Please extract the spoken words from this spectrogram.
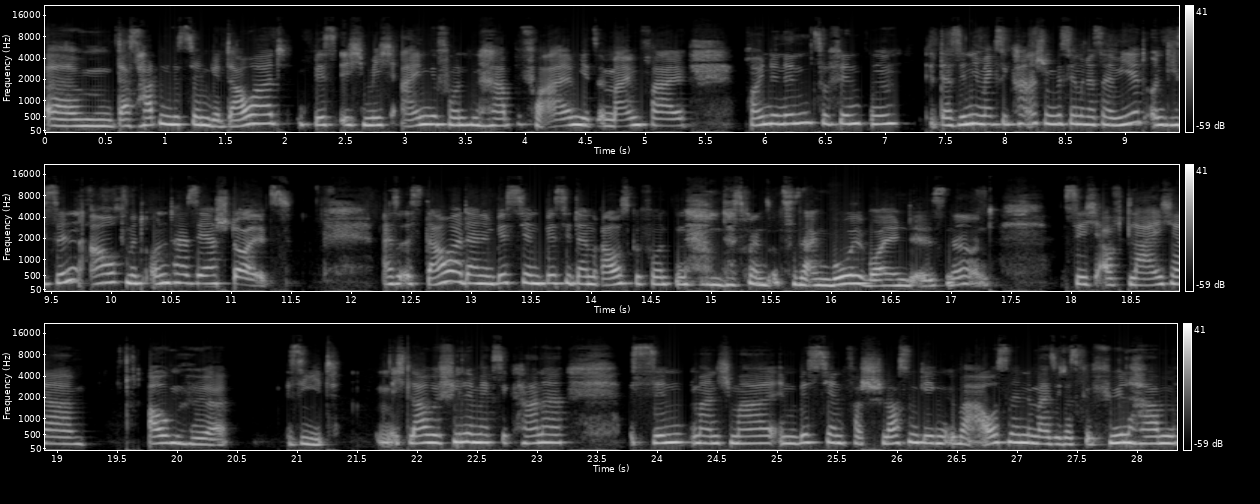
ähm, das hat ein bisschen gedauert, bis ich mich eingefunden habe, vor allem jetzt in meinem Fall Freundinnen zu finden. Da sind die Mexikaner schon ein bisschen reserviert und die sind auch mitunter sehr stolz. Also es dauert dann ein bisschen, bis sie dann rausgefunden haben, dass man sozusagen wohlwollend ist ne? und sich auf gleicher Augenhöhe sieht ich glaube, viele Mexikaner sind manchmal ein bisschen verschlossen gegenüber Ausländern, weil sie das Gefühl haben,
